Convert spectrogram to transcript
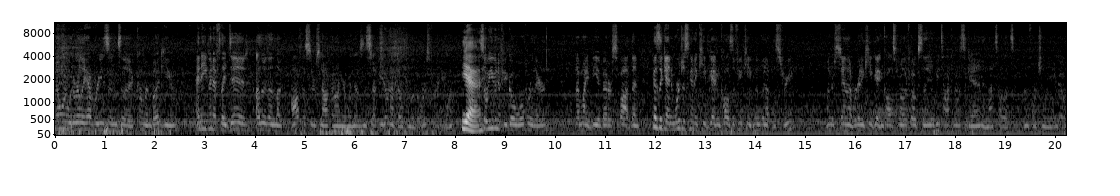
No one would really have reason to come and bug you. And even if they did, other than the officers knocking on your windows and stuff, you don't have to open the doors for anyone. Yeah. So even if you go over there, that might be a better spot then. Because again, we're just going to keep getting calls if you keep moving up the street. Understand that we're going to keep getting calls from other folks, and then you'll be talking to us again, and that's how that's unfortunately going to go.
